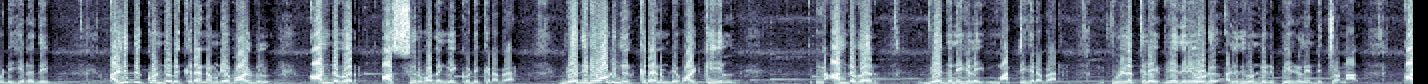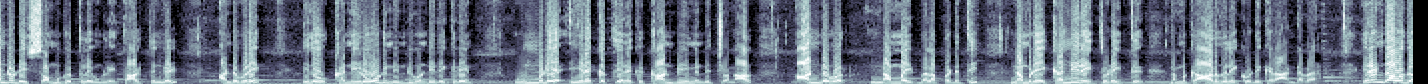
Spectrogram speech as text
முடிகிறது. அழுது கொண்டிருக்கிற நம்முடைய வாழ்வில் ஆண்டவர் ஆசீர்வாதங்களை கொடுக்கிறவர். வேதனையோடு நிற்கிற நம்முடைய வாழ்க்கையில் ஆண்டவர் வேதனைகளை மாற்றுகிறவர். உள்ளத்திலே வேதனையோடு அழுது கொண்டு இருப்பீர்கள் என்று சொன்னால் ஆண்டுடைய சமூகத்தில் உங்களை தாழ்த்துங்கள். ஆண்டவரே இதோ கண்ணீரோடு நின்று கொண்டிருக்கிறேன். உம்முடைய இரக்கத்தை எனக்கு காண்பியும் என்று சொன்னால் ஆண்டவர் நம்மை பலப்படுத்தி நம்முடைய கண்ணீரை துடைத்து நமக்கு ஆறுதலை கொடுக்கிற ஆண்டவர். இரண்டாவது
